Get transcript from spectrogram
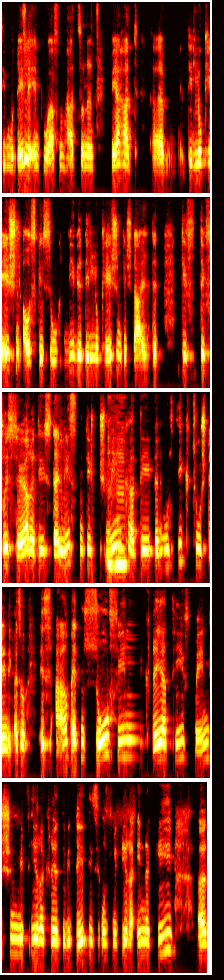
die Modelle entworfen hat, sondern wer hat äh, die Location ausgesucht, wie wird die Location gestaltet, die, die Friseure, die Stylisten, die Schminker, mhm. die die Musik zuständig. Also es arbeiten so viele Kreativmenschen mit ihrer Kreativität und mit ihrer Energie, äh,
